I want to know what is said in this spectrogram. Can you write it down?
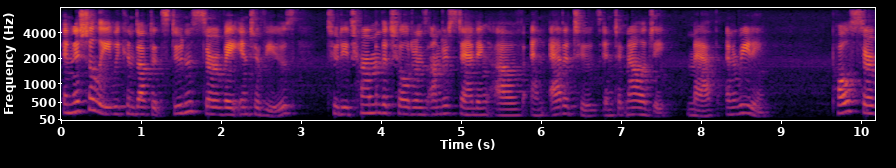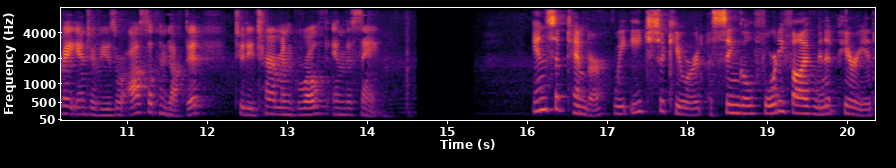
Initially, we conducted student survey interviews to determine the children's understanding of and attitudes in technology, math, and reading. Post-survey interviews were also conducted to determine growth in the same. In September, we each secured a single 45-minute period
